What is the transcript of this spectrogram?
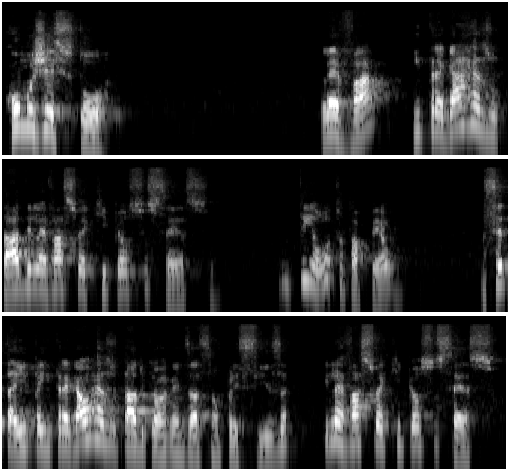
como gestor? Levar, entregar resultado e levar sua equipe ao sucesso. Não tem outro papel. Você está aí para entregar o resultado que a organização precisa e levar sua equipe ao sucesso.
